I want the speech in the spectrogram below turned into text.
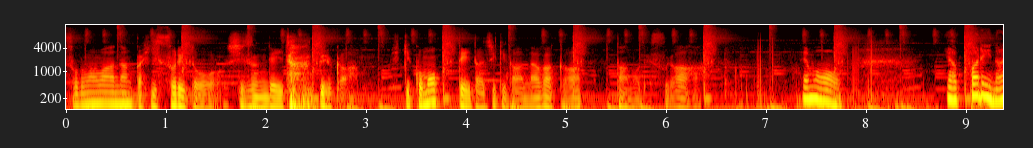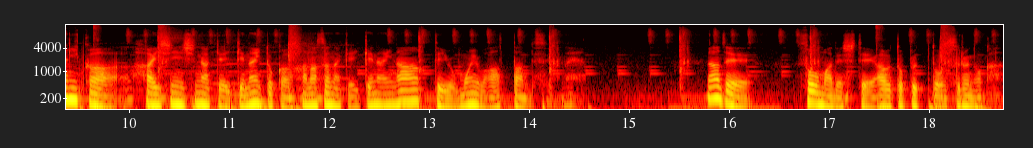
そのままなんかひっそりと沈んでいたっていうか引きこもっていた時期が長くあったのですがでもやっぱり何か配信しなきゃいけないとか話さなきゃいけないなっていう思いはあったんですよね。なぜそうまでしてアウトプットをするのか。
